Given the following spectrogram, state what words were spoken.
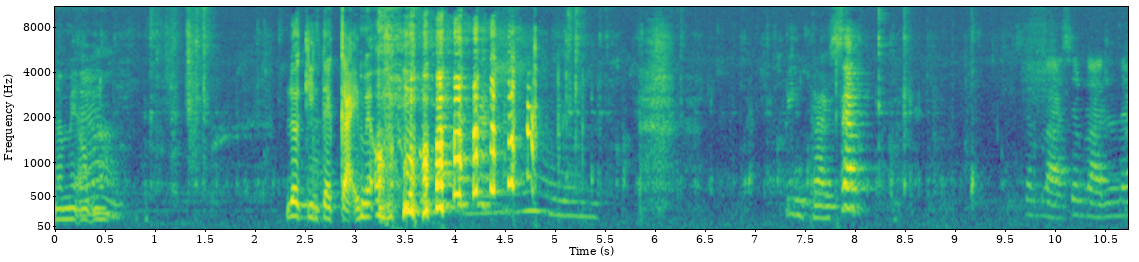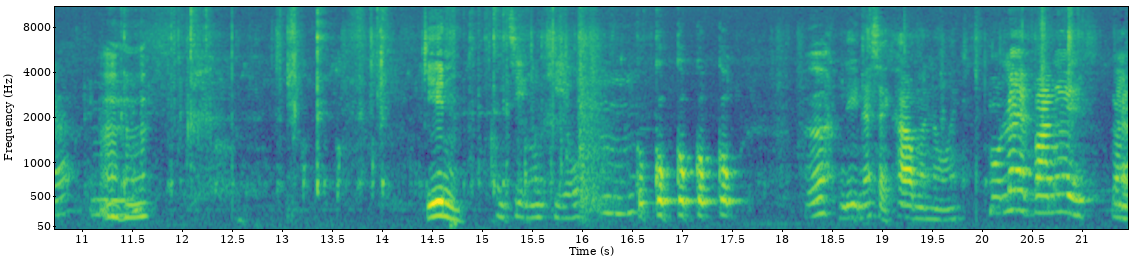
นะไม่ออกเนาะ เลือกกินแต่ไก่ไม่ออกปิ้งไก่แซ่บเสียบหลายเสียบหลายแล้วอือหือกินเป็นเสียงมันเขียวอืมกรุบกรุบกรุบกรุบกรุบเออดีนะใส่ข้าวมาน้อย หมดแล้วไอ้ปานเอ้ยไก่อ่า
